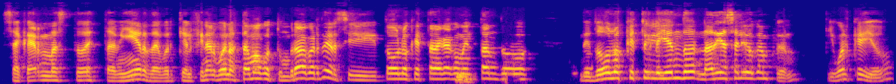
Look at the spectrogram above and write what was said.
sacarnos toda esta mierda, porque al final, bueno, estamos acostumbrados a perder. Si todos los que están acá comentando, de todos los que estoy leyendo, nadie ha salido campeón, igual que yo.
